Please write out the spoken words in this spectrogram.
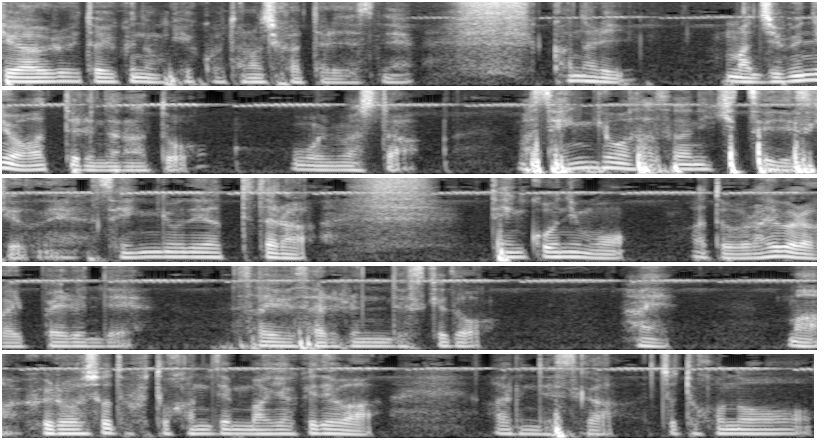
違うルート行くのも結構楽しかったりですね。かなり、まあ、自分には合ってるんだなと思いました、まあ、専業はさすがにきついですけどね。専業でやってたら天候にもあとライバルがいっぱいいるんで左右されるんですけどはい。まあ不労所得と完全真逆ではあるんですがちょっとこの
